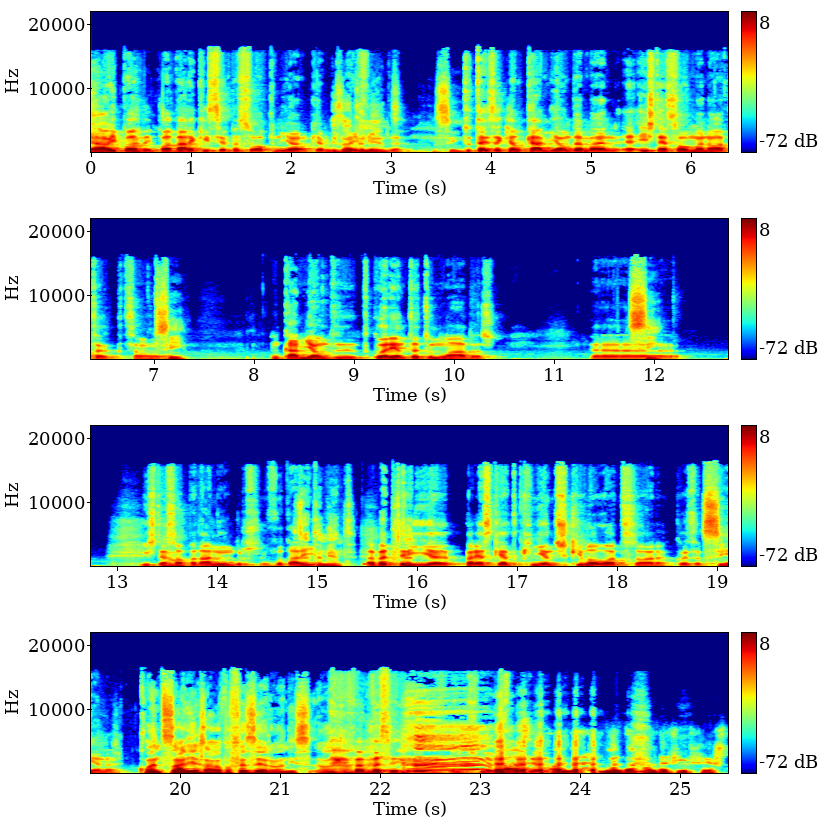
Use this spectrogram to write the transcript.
Não, e pode, pode dar aqui sempre a sua opinião, que é muito bem-vinda. Tu tens aquele caminhão da MAN, eh, isto é só uma nota, que são. Sim um caminhão de, de 40 toneladas. Uh, Sim. Isto é Não. só para dar números. Eu vou dar Exatamente. Aí. A bateria Portanto, parece que é de 500 kWh, coisa pequena. Sim. Quantas áreas dava para fazer, Onis? para fazer. olha, manda, manda vir este.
